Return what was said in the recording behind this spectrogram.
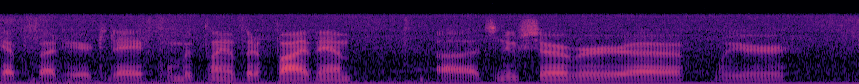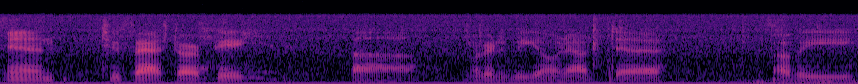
CaptaFighter here today. We're gonna be playing a bit of FiveM. Uh, it's a new server. Uh, we're in To Fast RP. Uh, we're gonna be going out. Uh, probably,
